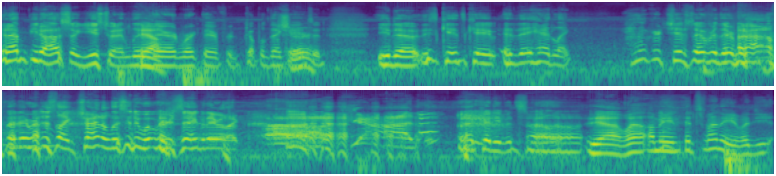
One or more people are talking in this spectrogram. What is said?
and I'm, you know, I was so used to it. I lived Yeah. there and worked there for a couple decades, Sure. and you know, these kids came and they had like handkerchiefs over their mouth, and they were just like trying to listen to what we were saying, but they were like, oh god, I couldn't even smell it. Uh, yeah, well, I mean, it's funny, but you,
